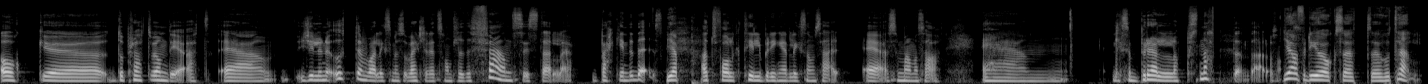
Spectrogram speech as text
Och eh, då pratade vi om det, att uh, Gyllene Uttern var liksom så, verkligen ett sånt lite fancy ställe back in the days. Japp. Att folk tillbringade liksom så här, eh, som mamma sa, ehm, liksom bröllopsnatten där och sånt. Ja för det är också ett eh, hotell.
